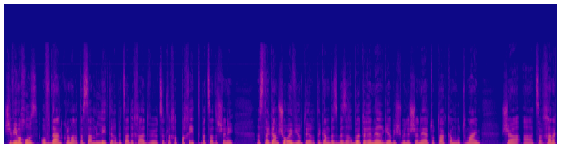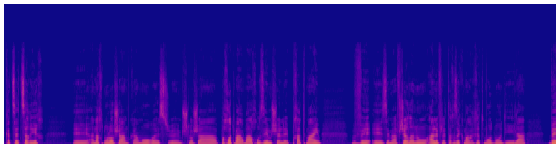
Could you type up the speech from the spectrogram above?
70 אחוז, אובדן, כלומר, אתה שם ליטר בצד אחד ויוצאת לך פחית בצד השני. אז אתה גם שואב יותר, אתה גם מבזבז הרבה יותר אנרגיה בשביל לשנע את אותה כמות מים שהצרכן הקצה צריך. אה, אנחנו לא שם, כאמור, אה, שלושה, פחות מ-4 אחוזים של פחת מים, וזה מאפשר לנו, א', לתחזק מערכת מאוד מאוד יעילה, ב',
